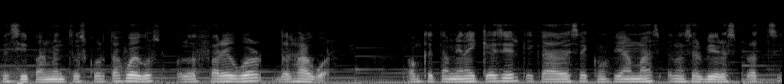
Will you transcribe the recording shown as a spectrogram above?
principalmente los cortajuegos o los firewall del hardware. Aunque también hay que decir que cada vez se confía más en los servidores proxy.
